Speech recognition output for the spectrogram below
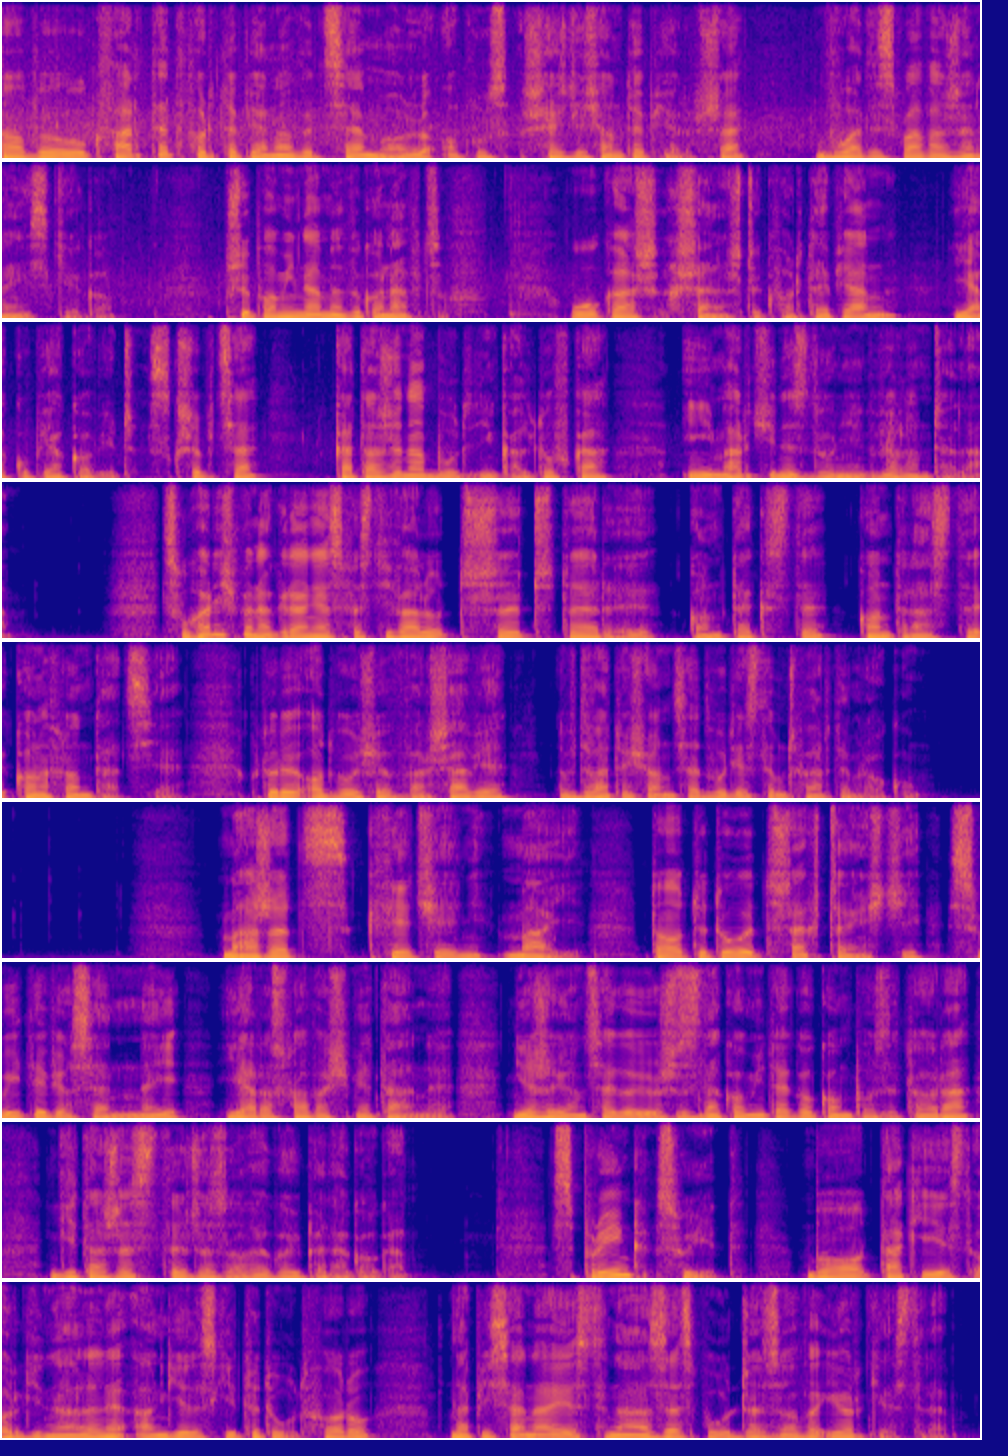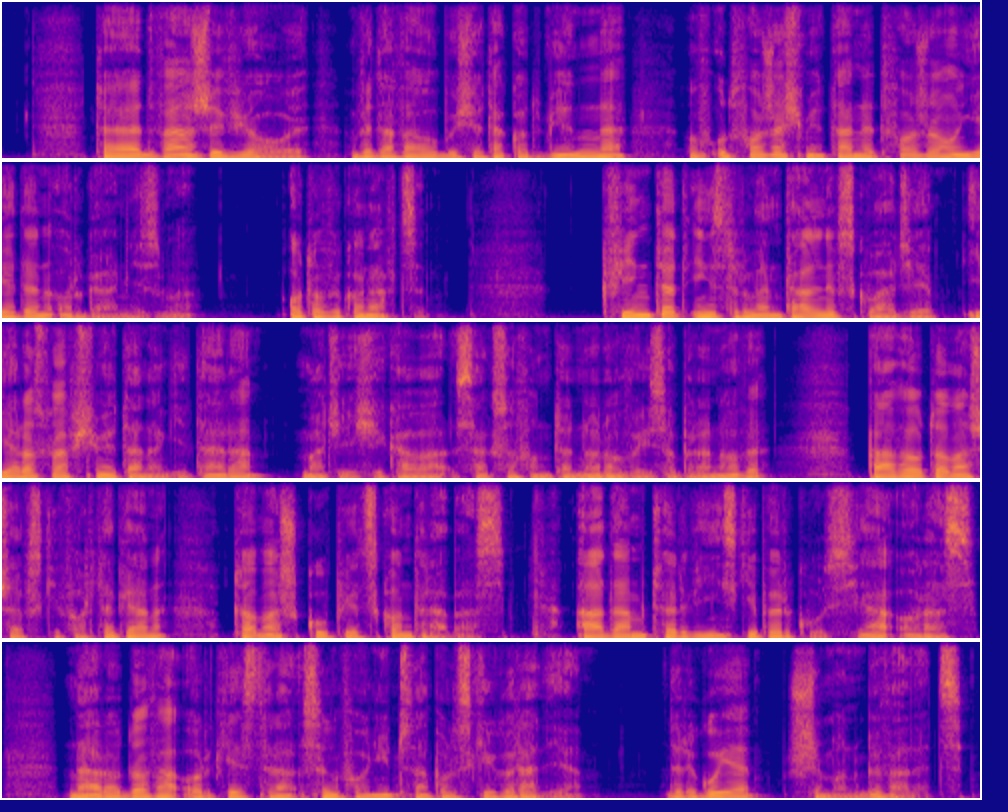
To był kwartet fortepianowy C-moll op. 61 Władysława Żeleńskiego. Przypominamy wykonawców. Łukasz Chrzęszczyk fortepian, Jakub Jakowicz skrzypce, Katarzyna Budnik altówka i Marcin Zdunik wiolonczela. Słuchaliśmy nagrania z festiwalu 3-4 Konteksty, Kontrasty, Konfrontacje, który odbył się w Warszawie w 2024 roku. Marzec, kwiecień, maj to tytuły trzech części suity wiosennej Jarosława Śmietany, nieżyjącego już znakomitego kompozytora, gitarzysty jazzowego i pedagoga. Spring Suite, bo taki jest oryginalny angielski tytuł utworu, napisana jest na zespół jazzowy i orkiestrę. Te dwa żywioły, wydawałoby się tak odmienne, w utworze Śmietany tworzą jeden organizm. Oto wykonawcy. Kwintet instrumentalny w składzie Jarosław Śmietana gitara, Maciej Sikała saksofon tenorowy i sopranowy, Paweł Tomaszewski fortepian, Tomasz Kupiec kontrabas, Adam Czerwiński perkusja oraz Narodowa Orkiestra Symfoniczna Polskiego Radia. Dyryguje Szymon Bywalec.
